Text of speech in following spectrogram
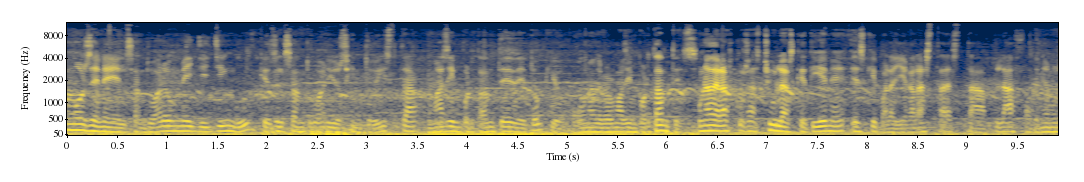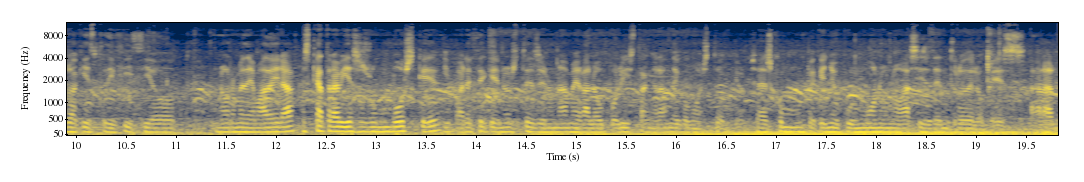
Estamos en el santuario Meiji Jingu, que es el santuario sintoísta más importante de Tokio, o uno de los más importantes. Una de las cosas chulas que tiene es que para llegar hasta esta plaza, tenemos aquí este edificio enorme de madera, es que atraviesas un bosque y parece que no estés en una megalópolis tan grande como es Tokio. O sea, es como un pequeño pulmón, un oasis dentro de lo que es la gran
